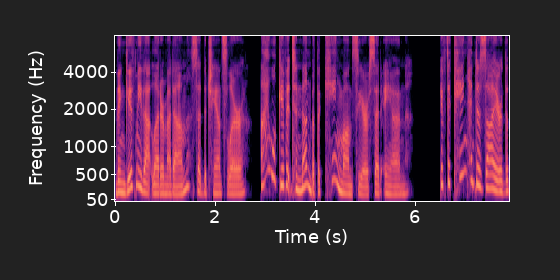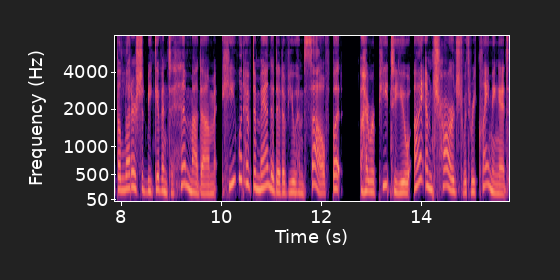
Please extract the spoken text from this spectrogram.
Then give me that letter, madame, said the chancellor. I will give it to none but the king, monsieur, said Anne. If the king had desired that the letter should be given to him, madame, he would have demanded it of you himself, but I repeat to you, I am charged with reclaiming it,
